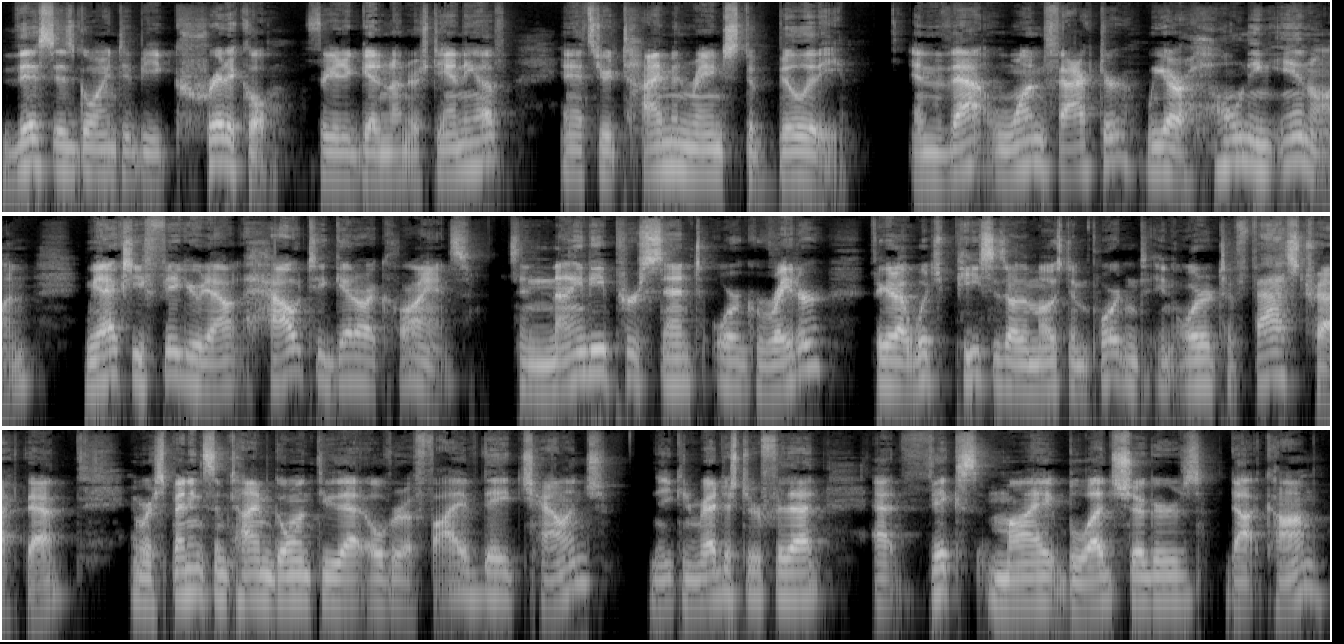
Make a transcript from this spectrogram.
this is going to be critical for you to get an understanding of. And it's your time and range stability. And that one factor we are honing in on, we actually figured out how to get our clients to 90% or greater, figured out which pieces are the most important in order to fast track that. And we're spending some time going through that over a five day challenge. And you can register for that at fixmybloodsugars.com.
